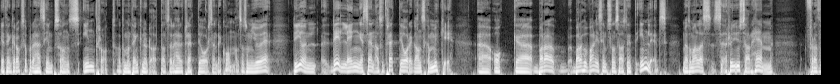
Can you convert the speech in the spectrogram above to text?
Jag tänker också på det här Simpsons-introt. Att om man tänker nu då att alltså det här är 30 år sedan det kom. Alltså som ju är... Det är en, det är länge sedan. Alltså 30 år är ganska mycket. Eh, och eh, bara, bara hur varje Simpsons-avsnitt inleds med att de alla rusar hem för att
